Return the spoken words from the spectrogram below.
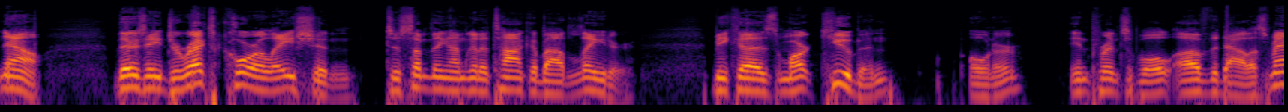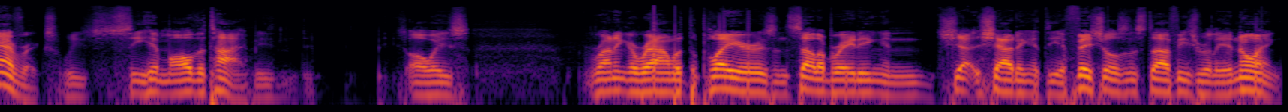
Now, there's a direct correlation to something I'm going to talk about later because Mark Cuban, owner in principle of the Dallas Mavericks, we see him all the time. He's always running around with the players and celebrating and sh- shouting at the officials and stuff. He's really annoying.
